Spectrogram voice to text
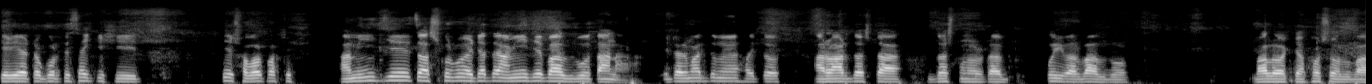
কেরিয়ারটা করতে চাই, কৃষিতে সবার পাশে। আমি যে চাষ করব, এটাতে আমি যে বাঁচবো তা না। এটার মাধ্যমে হয়তো আরও আট দশটা দশ পনেরোটা পরিবার বাঁচবো। ভালো একটা ফসল বা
